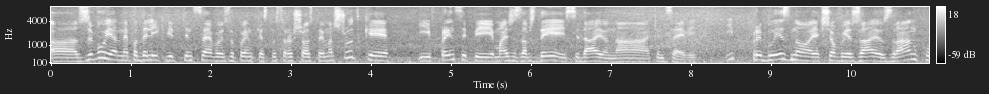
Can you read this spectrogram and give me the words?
Е, Живу я неподалік від кінцевої зупинки 146-ї маршрутки, і в принципі майже завжди сідаю на кінцевій. І приблизно, якщо виїжджаю зранку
